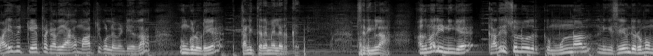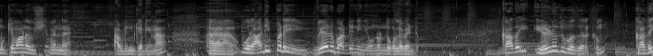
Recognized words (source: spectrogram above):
வயதுக்கேற்ற கதையாக மாற்றிக்கொள்ள வேண்டியது தான் உங்களுடைய தனித்திறமையில் இருக்குது சரிங்களா? அது மாதிரி நீங்கள் கதை சொல்லுவதற்கு முன்னால் நீங்கள் செய்ய வேண்டிய ரொம்ப முக்கியமான விஷயம் என்ன அப்படின்னு கேட்டிங்கன்னா ஒரு அடிப்படை வேறுபாட்டை நீங்கள் உணர்ந்து கொள்ள வேண்டும். கதை எழுதுவதற்கும் கதை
